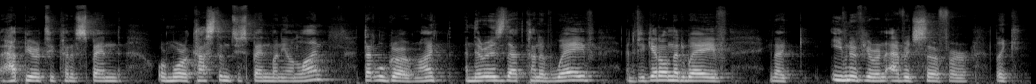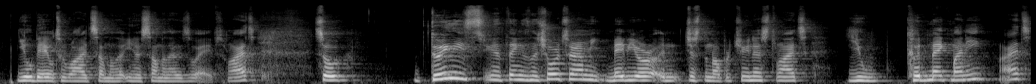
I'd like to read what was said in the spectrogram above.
happier to kind of spend or more accustomed to spend money online that will grow right? And there is that kind of wave. And if you get on that wave you know, like even if you're an average surfer like you'll be able to ride some of the you know some of those waves right? So doing these you know, things in the short term maybe you're just an opportunist right you could make money, right?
